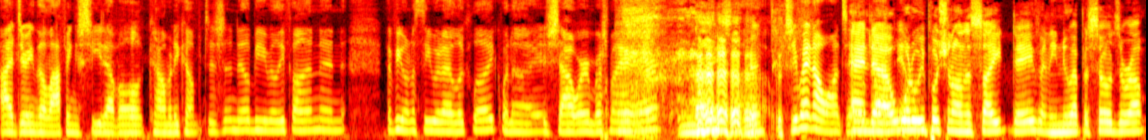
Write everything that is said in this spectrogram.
uh, doing the Laughing She Devil comedy competition. It'll be really fun, and if you want to see what I look like when I shower and brush my hair, Nice. Okay. which you might not want to. And but, uh, what know. are we pushing on the site, Dave? Any new episodes are up?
